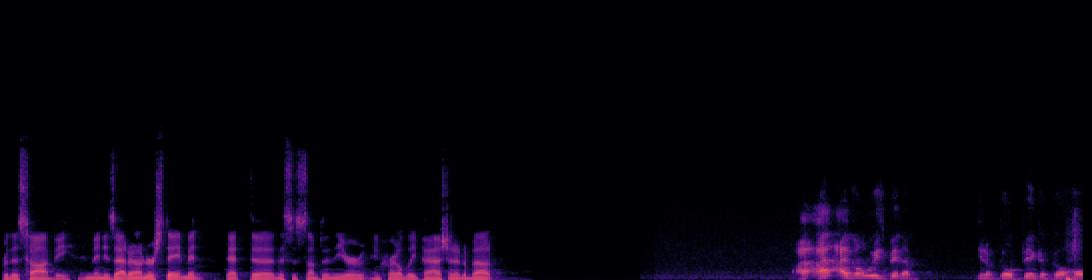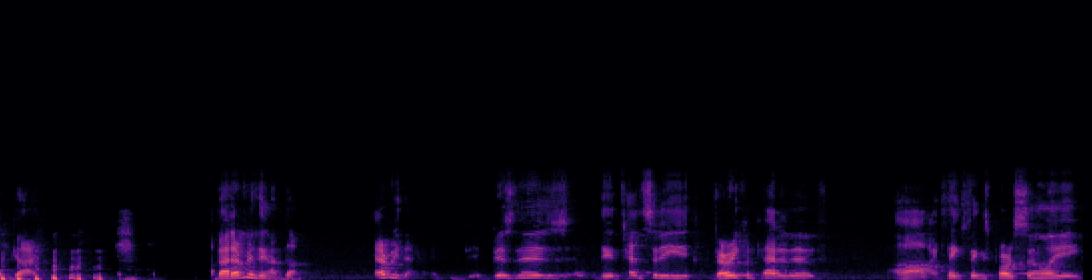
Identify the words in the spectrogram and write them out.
for this hobby. I mean, is that an understatement? That uh, this is something that you're incredibly passionate about? I, I've always been a, you know, go big or go home guy. about everything I've done, everything, business, the intensity, very competitive. Uh, I take things personally.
